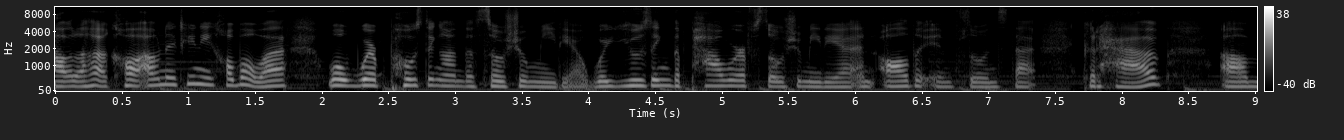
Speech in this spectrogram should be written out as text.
out แล้วค่ะ call out ในที่นี้เขาบอกว่า well we're posting on the social media we're using the power of social media and all the influence that could have um,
